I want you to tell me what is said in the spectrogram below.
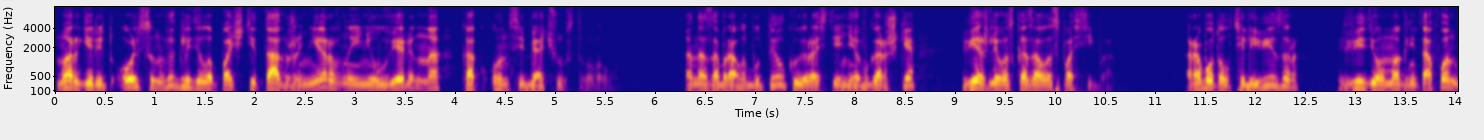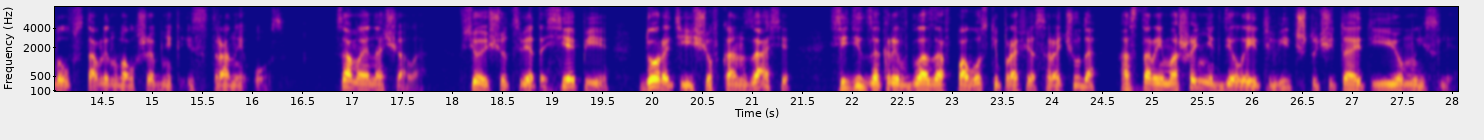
Маргарет Ольсен выглядела почти так же нервно и неуверенно, как он себя чувствовал. Она забрала бутылку и растения в горшке, вежливо сказала спасибо. Работал телевизор, в видеомагнитофон был вставлен волшебник из страны Оз. Самое начало. Все еще цвета сепии, Дороти еще в Канзасе, сидит, закрыв глаза в повозке профессора Чуда, а старый мошенник делает вид, что читает ее мысли.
